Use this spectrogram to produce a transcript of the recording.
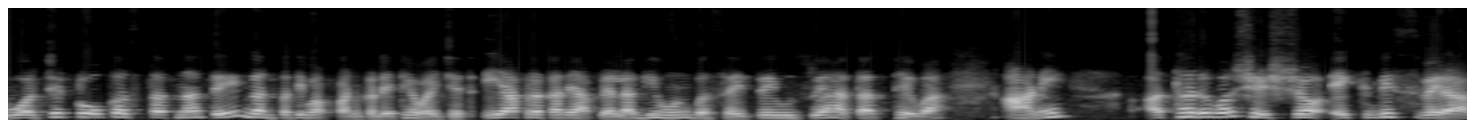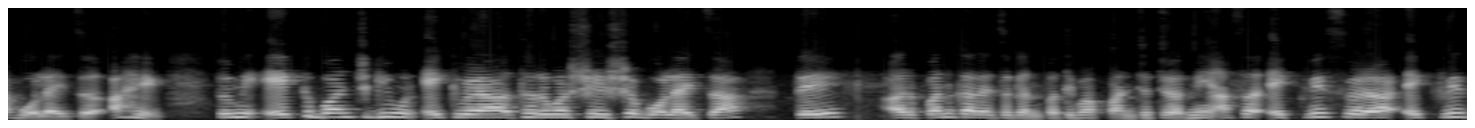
वरचे टोक असतात ना ते गणपती बाप्पांकडे ठेवायचे या प्रकारे आपल्याला घेऊन बसायचे. उजव्या हातात ठेवा. आणि अथर्व शीर्ष एकवीस वेळा बोलायचं आहे. तुम्ही एक बंच घेऊन एक वेळा अथर्व शीर्ष बोलायचा. ते अर्पण करायचं गणपती बाप्पांच्या चरणी. असं एकवीस वेळा एकवीस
